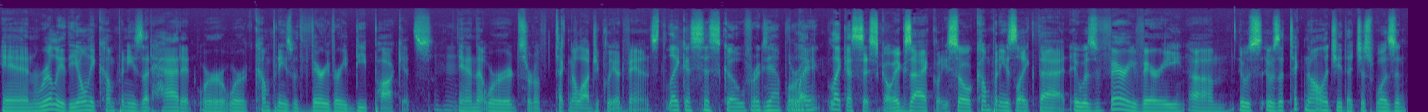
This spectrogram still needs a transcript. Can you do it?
And really, the only companies that had it were, were companies with very, very deep pockets mm-hmm. and that were sort of technologically advanced. Like a Cisco, for example, right? Like, like a Cisco, exactly. So companies like that. It was very, very. Um, it was it was a technology that just wasn't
